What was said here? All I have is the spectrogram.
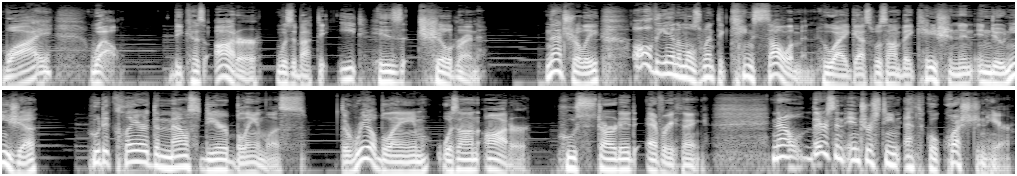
Why? Well, because Otter was about to eat his children. Naturally, all the animals went to King Solomon, who I guess was on vacation in Indonesia, who declared the mouse deer blameless. The real blame was on Otter, who started everything. Now, there's an interesting ethical question here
